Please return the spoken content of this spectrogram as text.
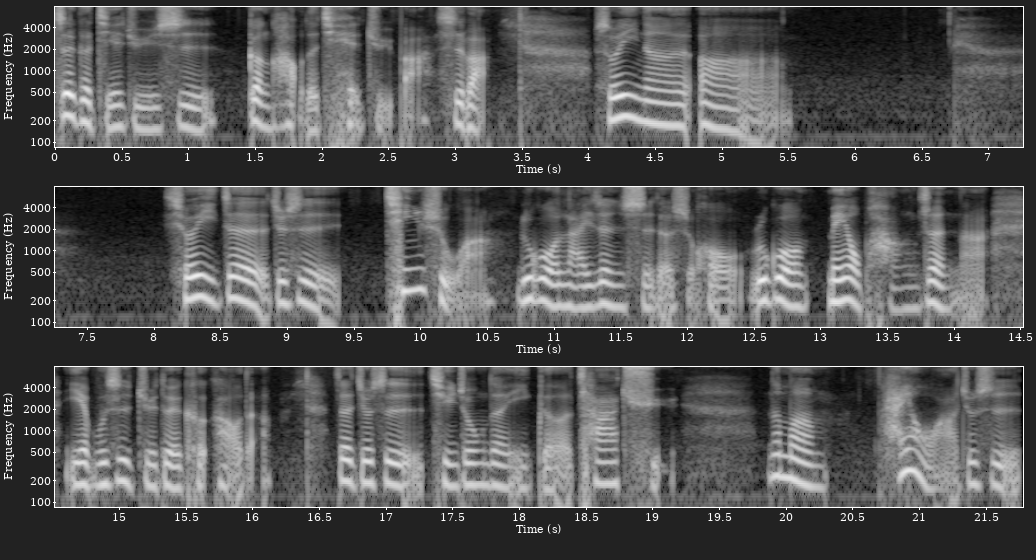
这个结局是更好的结局吧，是吧？所以呢，呃，所以这就是亲属啊，如果来认识的时候，如果没有旁证啊，也不是绝对可靠的，这就是其中的一个插曲。那么还有啊，就是。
